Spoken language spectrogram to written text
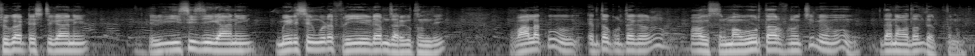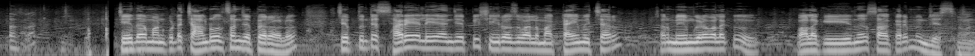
షుగర్ టెస్ట్ కానీ ఈసీజీ కానీ మెడిసిన్ కూడా ఫ్రీ ఇవ్వడం జరుగుతుంది. వాళ్ళకు ఎంతో కృతజ్ఞతలు భావిస్తున్నాం. మా ఊరు తరఫు నుంచి మేము ధన్యవాదాలు తెలుపుతున్నాం. చేద్దాం అనుకుంటే చాలా రోజులు అని చెప్పారు వాళ్ళు. చెప్తుంటే సరే లే అని చెప్పేసి ఈరోజు వాళ్ళు మాకు టైం ఇచ్చారు. సరే మేము కూడా వాళ్ళకు వాళ్ళకి ఏదో సహకారం మేము చేస్తున్నాం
